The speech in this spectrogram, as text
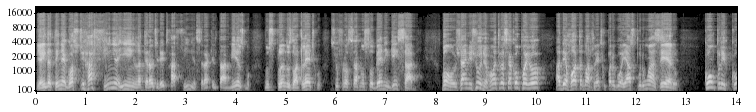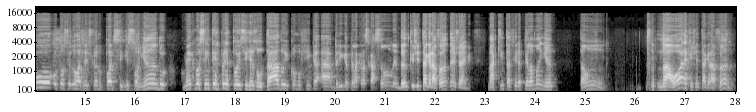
E ainda tem negócio de Rafinha aí, hein? Lateral direito Rafinha. Será que ele está mesmo nos planos do Atlético? Se o Frossar não souber, ninguém sabe. Bom, Jaime Júnior, ontem você acompanhou a derrota do Atlético para o Goiás por 1 a 0 complicou, o torcedor atleticano pode seguir sonhando. Como é que você interpretou esse resultado e como fica a briga pela classificação? Lembrando que a gente está gravando, né, Jaime? Na quinta-feira pela manhã. Então, na hora que a gente está gravando,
